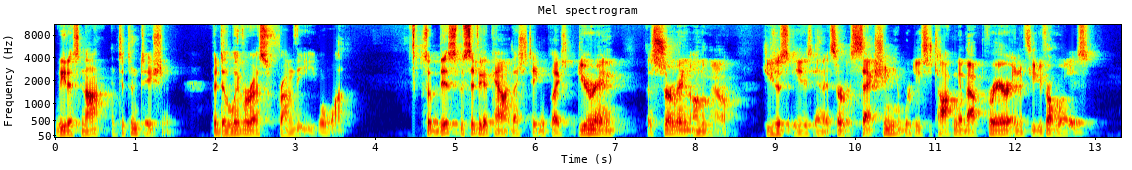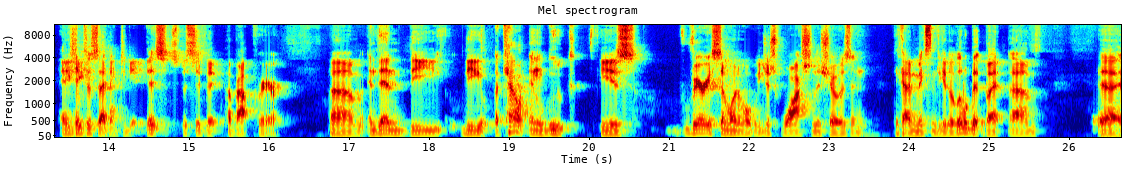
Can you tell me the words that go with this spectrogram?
Lead us not into temptation, but deliver us from the evil one. So, this specific account is actually taking place during the Sermon on the Mount. Jesus is in a sort of a section where Jesus is talking about prayer in a few different ways. And he takes a second to get this specific about prayer. Um, and then the the account in Luke is very similar to what we just watched in the shows, and they kind of mix them together a little bit. But um, uh,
